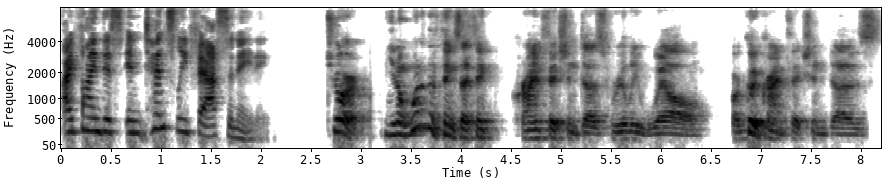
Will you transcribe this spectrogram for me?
I find this intensely fascinating. Sure. You know, one of the things I think crime fiction does really well, or good crime fiction does,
